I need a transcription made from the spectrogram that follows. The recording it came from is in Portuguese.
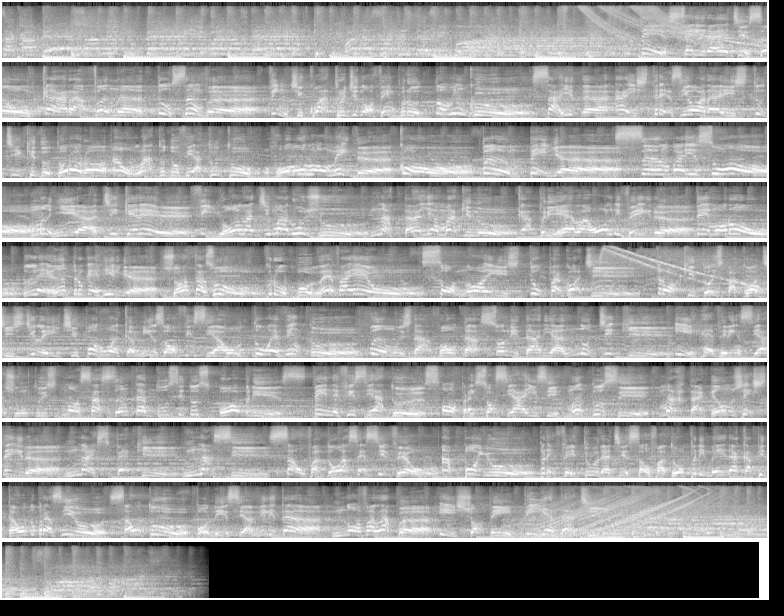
坂 Terceira edição Caravana do Samba, 24 de novembro, domingo. Saída às 13 horas do Dique do Tororó, ao lado do viaduto Rômulo Almeida, com Pampeia, Samba e Suor, Mania de Querer, Viola de Marujo, Natália Magno, Gabriela Oliveira, Demorou, Leandro Guerrilha, J Azul, Grupo Leva Eu, Só Nós do Pagode. Troque dois pacotes de leite por uma camisa oficial do evento. Vamos dar volta solidária no DIC e reverenciar juntos nossa Santa Dulce dos Pobres. Beneficiados: Obras Sociais Irmã Dulce, Martagão Gesteira, Naspec, Nasce, Salvador Acessível. Apoio: Prefeitura de Salvador, primeira capital do Brasil. Salto, Polícia Militar, Nova Lapa e Shopping Piedade.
